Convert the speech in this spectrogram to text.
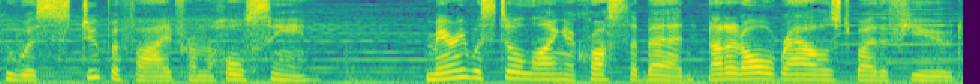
who was stupefied from the whole scene. Mary was still lying across the bed, not at all roused by the feud.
